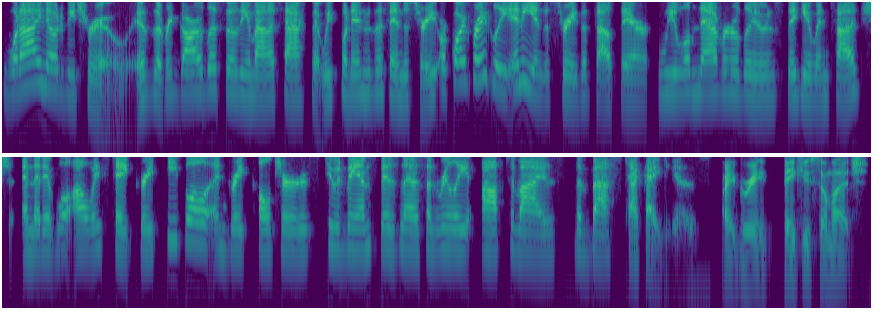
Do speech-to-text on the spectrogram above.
What I know to be true is that regardless of the amount of tech that we put into this industry, or quite frankly, any industry that's out there, we will never lose the human touch and that it will always take great people and great cultures to advance business and really optimize the best tech ideas. I agree. Thank you so much.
